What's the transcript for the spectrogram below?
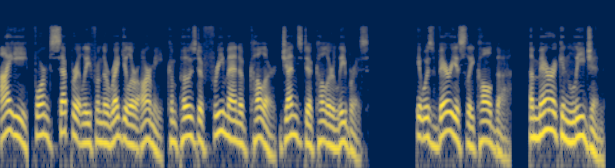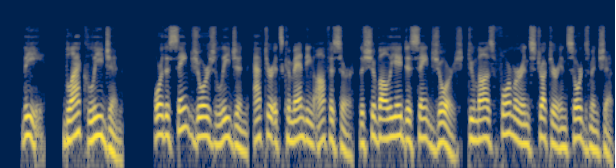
i.e., formed separately from the regular army composed of free men of color gens de couleur libres. It was variously called the «American Legion», the «Black Legion», or the Saint Georges Legion, after its commanding officer, the Chevalier de Saint Georges, Dumas' former instructor in swordsmanship.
